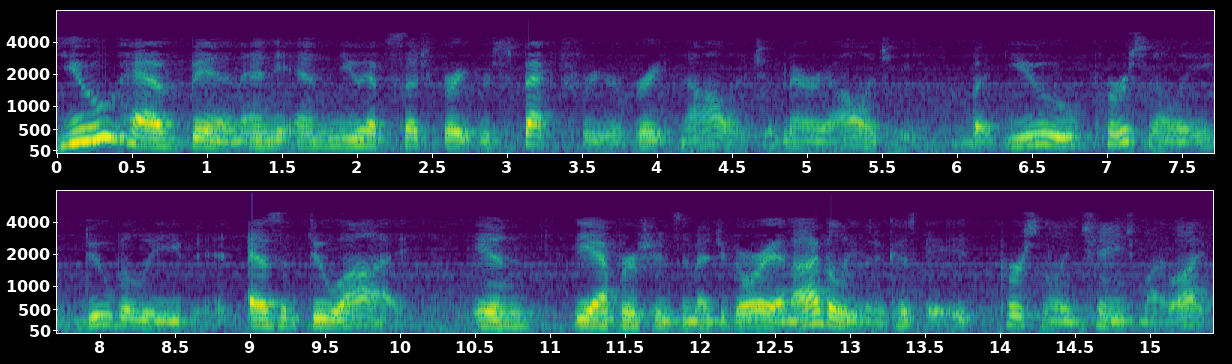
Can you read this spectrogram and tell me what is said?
You have been, and, and you have such great respect for your great knowledge of Mariology, but you personally do believe, as do I, in the apparitions in Medjugorje, and I believe in it because it, personally changed my life.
